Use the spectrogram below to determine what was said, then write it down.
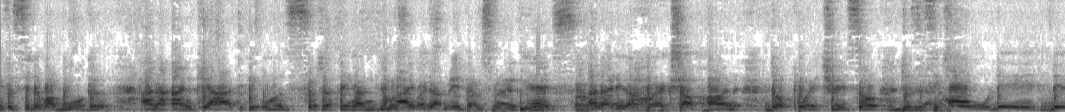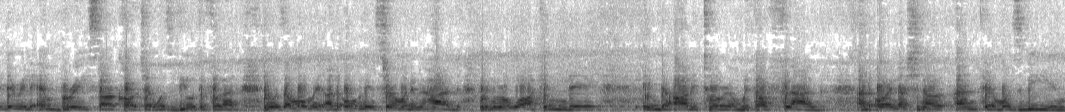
If you see them a bogle and a hand cat, it was such a thing. And I did a, Smith and Smith. Yes, Oh. and I did a workshop on dub poetry. So just to see how they, they, they really embraced our culture, it was beautiful. And there was a moment at the opening ceremony we had when we were walking the in the auditorium with our flag, and our national anthem was being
